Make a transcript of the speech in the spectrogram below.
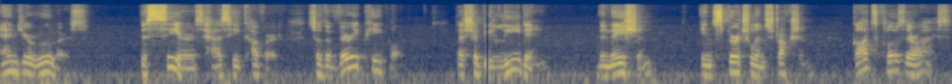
and your rulers, the seers has he covered so the very people that should be leading the nation in spiritual instruction, God's closed their eyes.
